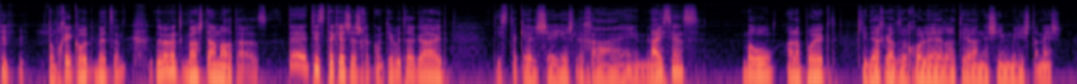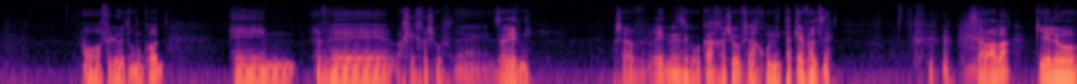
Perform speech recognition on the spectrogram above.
תומכי קוד בעצם, זה באמת מה שאתה אמרת. אז ת, תסתכל שיש לך contributor guide, תסתכל שיש לך license ברור על הפרויקט, כי דרך אגב זה יכול אה, להרתיע אנשים מלהשתמש, או אפילו לתרום קוד. אה, והכי חשוב זה, זה רידמי. עכשיו, רידמי זה כל כך חשוב שאנחנו נתעכב על זה. סבבה? כאילו,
